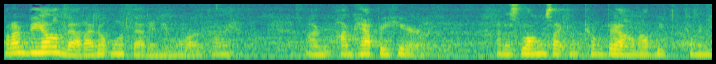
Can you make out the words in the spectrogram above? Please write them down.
But I'm beyond that. I don't want that anymore. I, I'm, I'm happy here. And as long as I can come down, I'll be coming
